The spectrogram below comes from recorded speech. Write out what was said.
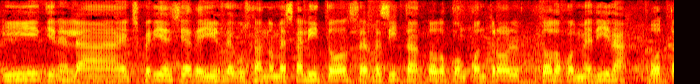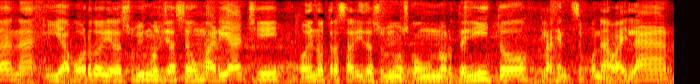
y tienen la experiencia de ir degustando mezcalitos, cervecita, todo con control, todo con medida, botana y a bordo y subimos ya sea un mariachi o en otras salidas subimos con un norteñito, la gente se pone a bailar,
